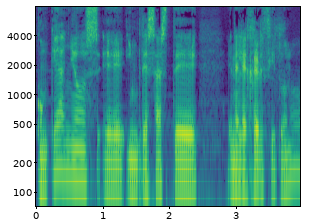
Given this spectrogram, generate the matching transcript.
¿Con qué años eh, ingresaste en el ejército, ¿no?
